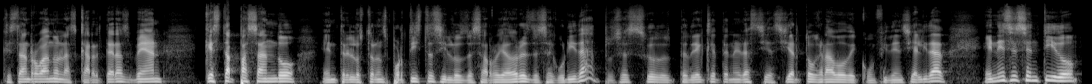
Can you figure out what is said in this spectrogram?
que están robando en las carreteras vean qué está pasando entre los transportistas y los desarrolladores de seguridad. Pues eso tendría que tener hacia cierto grado de confidencialidad. En ese sentido,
